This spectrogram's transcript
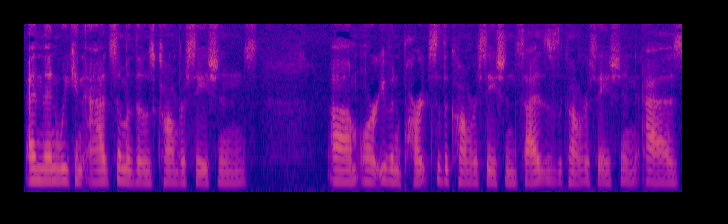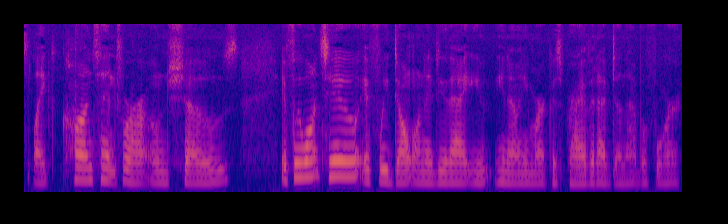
And then we can add some of those conversations um, or even parts of the conversation, sides of the conversation as like content for our own shows. If we want to, if we don't want to do that, you you know, you mark as private. I've done that before.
